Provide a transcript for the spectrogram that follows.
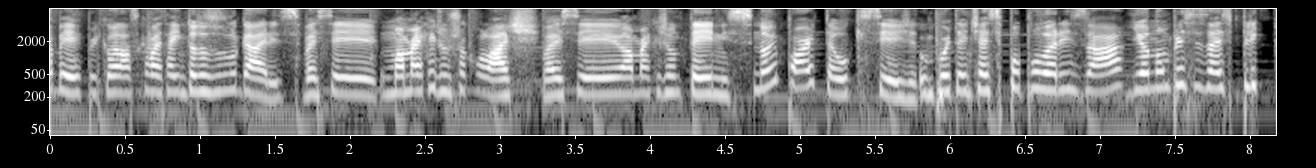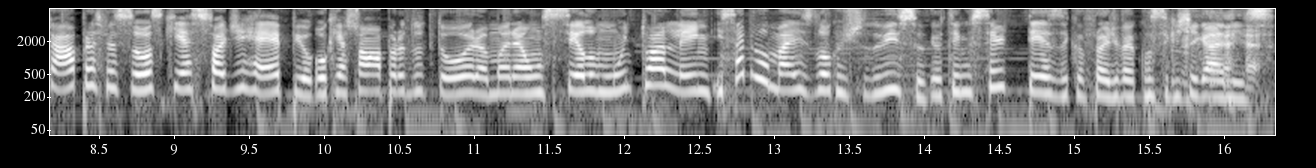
saber, porque o Alasca vai estar em todos os lugares. Vai ser uma marca de um chocolate, vai ser uma marca de um tênis. Não importa o que seja. O importante é se popularizar e eu não precisar explicar para as pessoas que é só de rap ou que é só uma produtora. Mano, é um selo muito além. E sabe o mais louco de tudo isso? Eu tenho certeza que o Freud vai conseguir chegar nisso.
